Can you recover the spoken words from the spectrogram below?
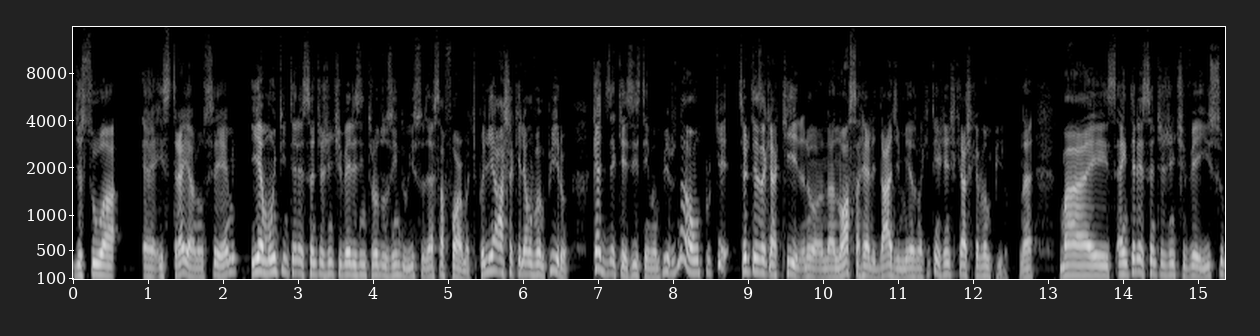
de sua é, estreia no CM, e é muito interessante a gente ver eles introduzindo isso dessa forma. Tipo, ele acha que ele é um vampiro? Quer dizer que existem vampiros? Não, porque certeza que aqui, no, na nossa realidade mesmo, aqui tem gente que acha que é vampiro, né? Mas é interessante a gente ver isso,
